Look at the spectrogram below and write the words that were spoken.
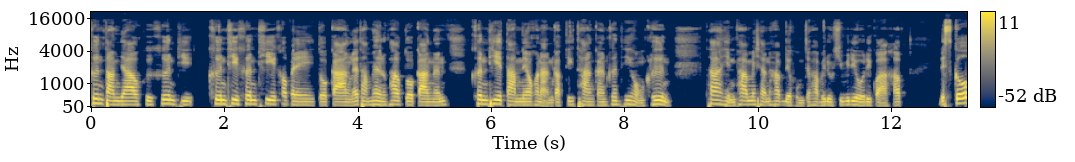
คลื่นตามยาวคือคลื่นที่ คลื่นที่เคลื่อนที่เข้าไปในตัวกลาง และทำให้อนุภาคตัวกลางนั้น เคลื่อนที่ตามแนวขนานกับทิศทางการเคลื่อนที่ของคลื่น ถ้าเห็นภาพไม่ชัดนะครับ เดี๋ยวผมจะพาไปดูคลิปวิดีโอดีกว่าครับ let's go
